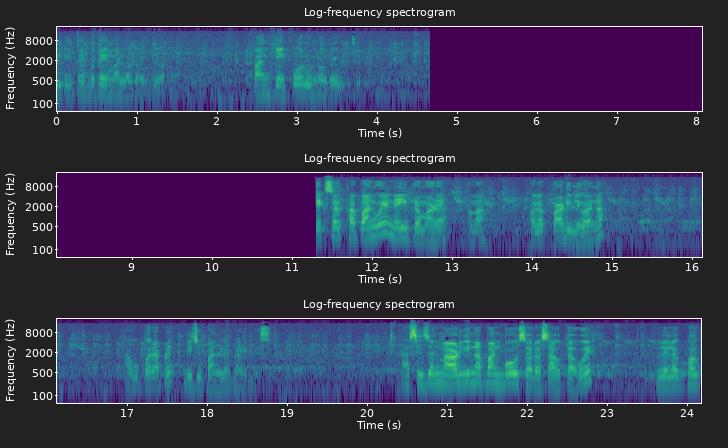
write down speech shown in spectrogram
એ રીતે બધામાં લગાવી દેવાનું. પાન ક્યાંય કોરું ન રહેવું જોઈએ. એક સરખા પાન હોય ને એ પ્રમાણે આમાં અલગ પાડી લેવાના. આ ઉપર આપણે બીજું પાન લગાવી દઈશું. આ સિઝનમાં અળવીના પાન બહુ સરસ આવતા હોય. એટલે લગભગ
